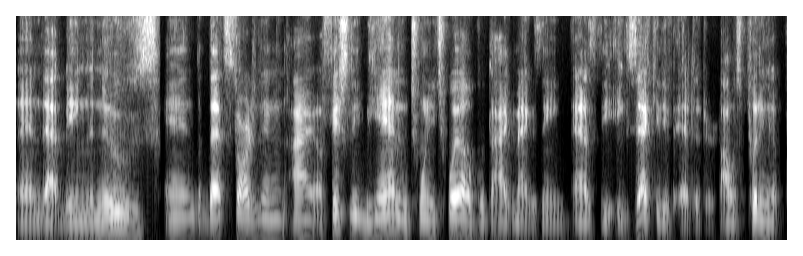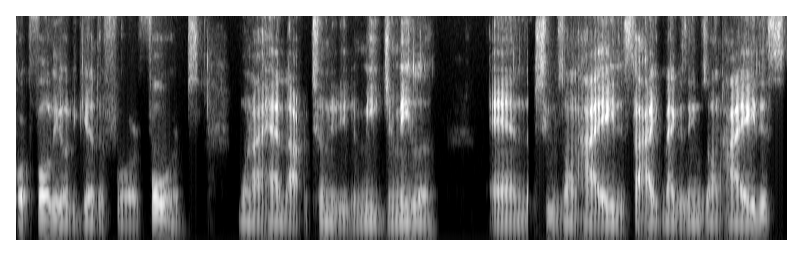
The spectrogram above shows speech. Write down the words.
and that being the news. And that started in, I officially began in 2012 with the Hype magazine as the executive editor. I was putting a portfolio together for Forbes when I had an opportunity to meet Jamila, and she was on hiatus. The Hype magazine was on hiatus.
